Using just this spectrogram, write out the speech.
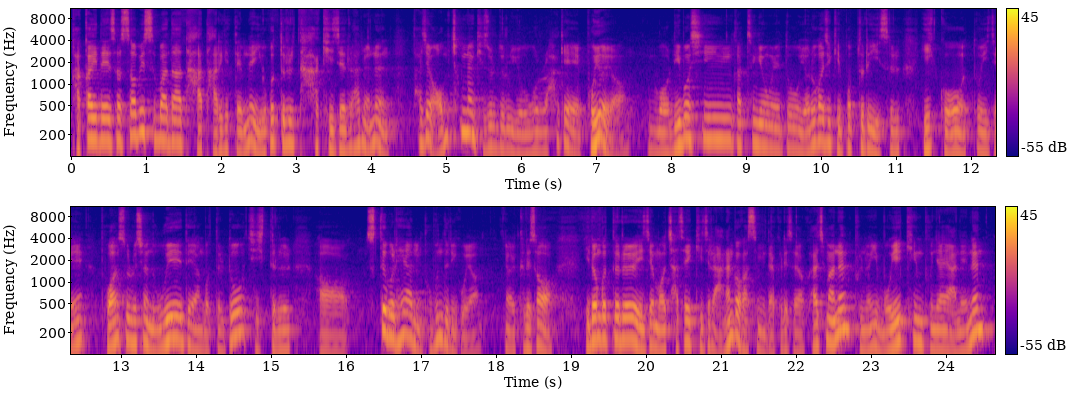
각각에 대해서 서비스마다 다 다르기 때문에 이것들을 다 기재를 하면은 사실 엄청난 기술들을 요구를 하게 돼요 뭐 reversing 같은 경우에도 여러 가지 기법들이 있을 있고 또 이제 보안 솔루션 우회에 대한 것들도 지식들을 어, 습득을 해야 하는 부분들이고요. 어, 그래서 이런 것들을 이제 뭐 자세히 기재를 안 한 것 같습니다. 그래서요. 하지만은 분명히 모이킹 분야 안에는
